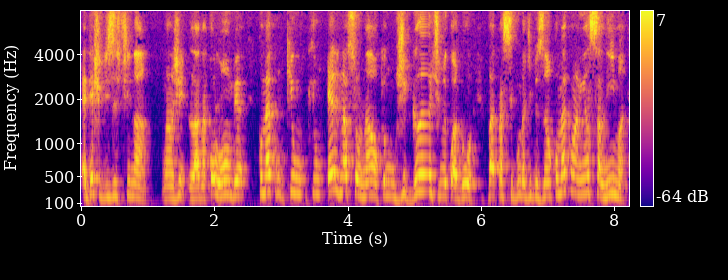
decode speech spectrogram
é, deixa de existir na, na, lá na Colômbia, como é que um, que um El Nacional, que é um gigante no Equador, vai para a segunda divisão, como é que uma Aliança Lima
